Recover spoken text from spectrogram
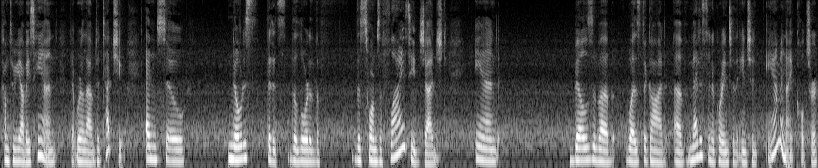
come through Yahweh's hand that were allowed to touch you. And so notice that it's the Lord of the the swarms of flies he judged and Beelzebub was the god of medicine according to the ancient Ammonite culture,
